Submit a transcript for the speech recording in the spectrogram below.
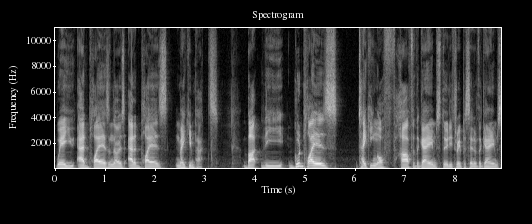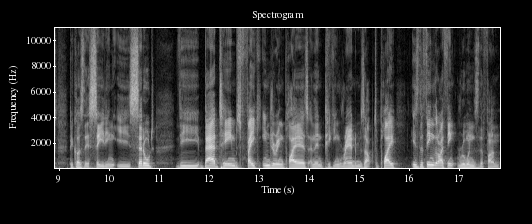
where you add players and those added players make impacts. But the good players taking off half of the games, 33% of the games, because their seeding is settled. The bad teams fake injuring players and then picking randoms up to play is the thing that I think ruins the fun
